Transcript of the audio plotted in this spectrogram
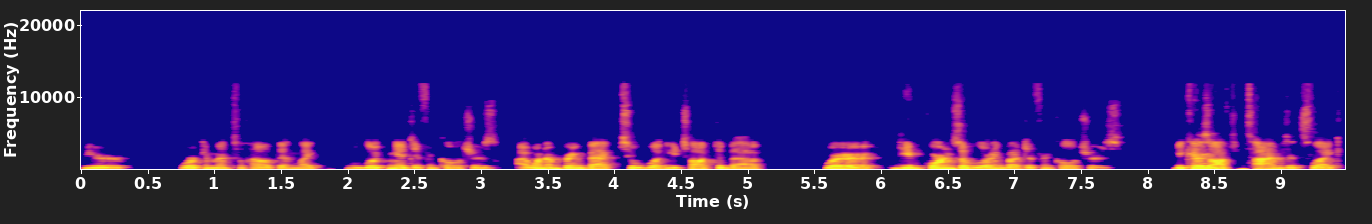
your work in mental health and like looking at different cultures, I want to bring back to what you talked about, where the importance of learning about different cultures, because mm oftentimes it's like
